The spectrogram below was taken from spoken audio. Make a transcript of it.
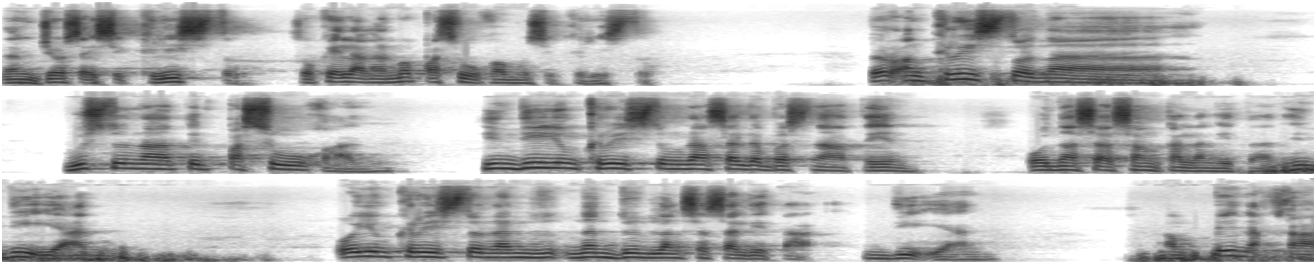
ng Diyos ay si Kristo. So, kailangan mapasukan mo si Kristo. Pero ang Kristo na gusto natin pasukan, hindi yung Kristong nasa labas natin o nasa sangkalangitan. Hindi yan. O yung Kristo na nandun lang sa salita. Hindi yan. Ang pinaka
